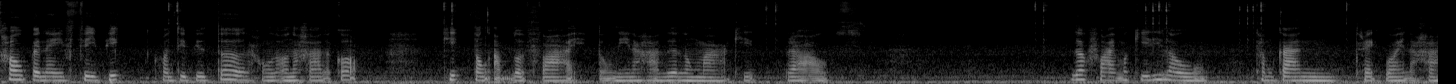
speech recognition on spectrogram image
เข้าไปในฟรีพิกคอนทริบิวเตอร์ของเรานะคะ แล้วก็คลิกตรงอัปโหลดไฟล์ตรงนี้นะคะ เลื่อนลงมาคลิก browse เลือกไฟล์เมื่อกี้ที่เราทำการ track ไว้นะคะ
